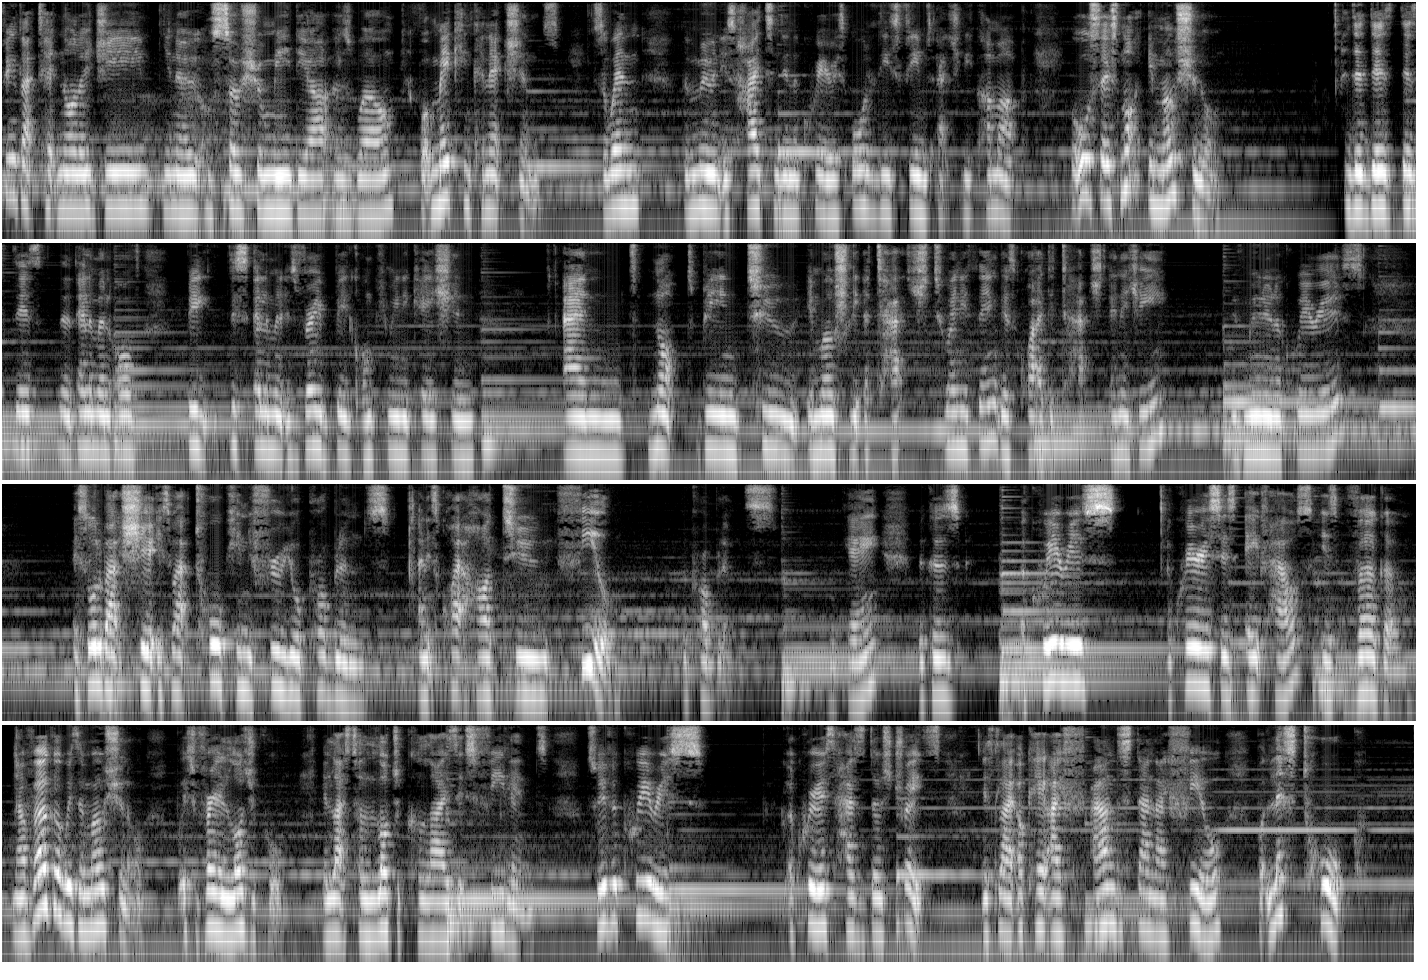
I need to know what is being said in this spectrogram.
things like technology you know on social media as well but making connections. So when the moon is heightened in Aquarius, all of these themes actually come up. But also, it's not emotional. There's there's there's an element of big. This element is very big on communication and not being too emotionally attached to anything. There's quite a detached energy with Moon in Aquarius. It's all about shit. It's about talking through your problems, and it's quite hard to feel the problems. Okay? Because Aquarius Aquarius's eighth house is Virgo. Now Virgo is emotional, but it's very logical. It likes to logicalize its feelings. So if Aquarius, Aquarius has those traits. It's like, okay, I, I understand, I feel, but let's talk.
